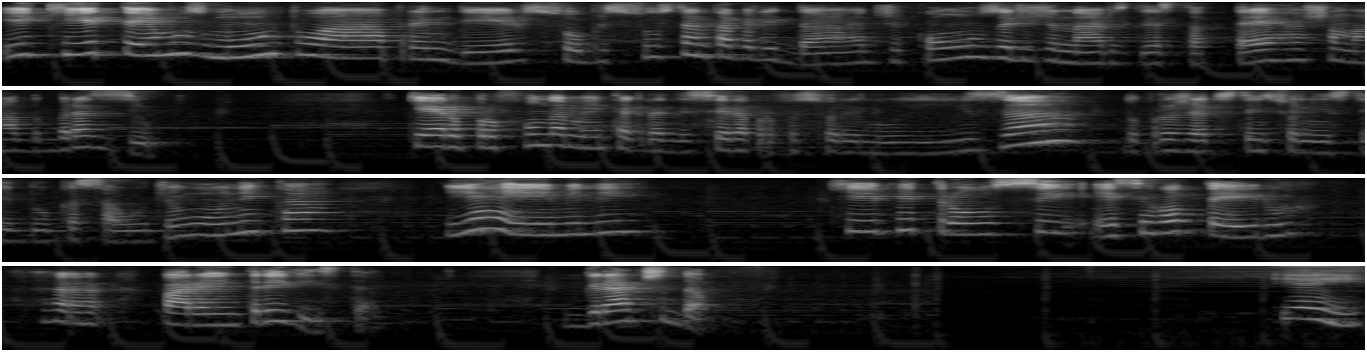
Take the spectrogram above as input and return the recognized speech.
e que temos muito a aprender sobre sustentabilidade com os originários desta terra chamada Brasil. Quero profundamente agradecer à professora Heloísa, do projeto extensionista Educa Saúde Única, e a Emily, que trouxe esse roteiro para a entrevista. Gratidão! E aí,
